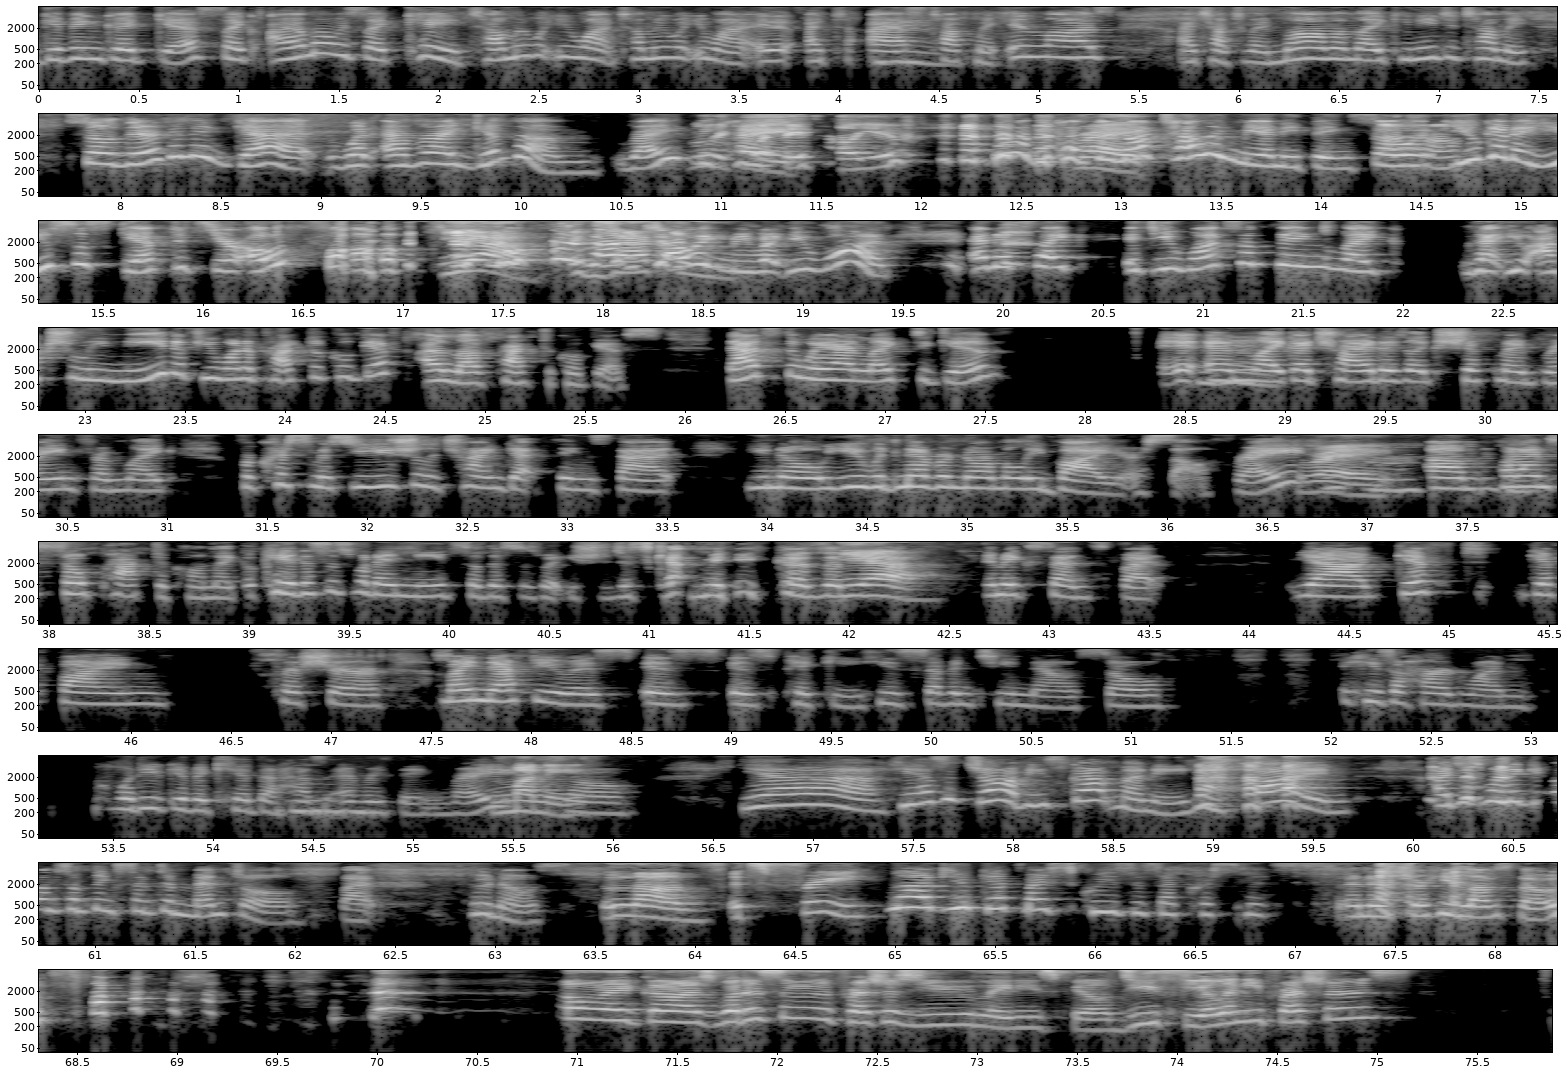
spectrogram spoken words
giving good gifts like i'm always like okay tell me what you want tell me what you want i, I, t- I ask to mm. talk to my in-laws i talk to my mom i'm like you need to tell me so they're gonna get whatever i give them right because like what they tell you yeah because right. they're not telling me anything so uh-huh. if you get a useless gift it's your own fault yeah exactly. not telling me what you want and it's like if you want something like that you actually need if you want a practical gift i love practical gifts that's the way i like to give mm-hmm. and like i try to like shift my brain from like for christmas you usually try and get things that you know you would never normally buy yourself right? Right. Um mm-hmm. but i'm so practical. I'm like okay this is what i need so this is what you should just get me because yeah. it makes sense but yeah gift gift buying for sure. My nephew is is is picky. He's 17 now so he's a hard one. What do you give a kid that has mm-hmm. everything right? Money. So Yeah, he has a job. He's got money. He's fine. I just want to give him something sentimental, but who knows? Love. It's free. Love, you get my squeezes at Christmas. And I'm sure he loves those. oh my gosh. What are some of the pressures you ladies feel? Do you feel any pressures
